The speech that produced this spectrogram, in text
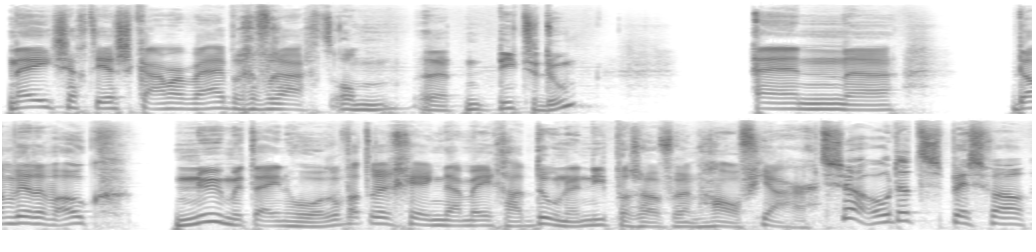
Nee, zegt de Eerste Kamer, wij hebben gevraagd om het niet te doen. En eh, dan willen we ook nu meteen horen wat de regering daarmee gaat doen. En niet pas over een half jaar. Zo, dat is best wel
